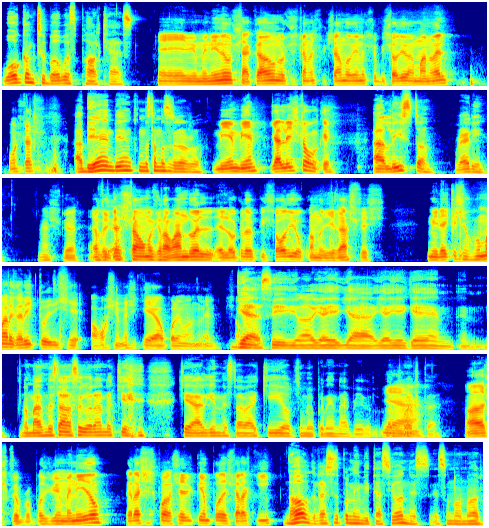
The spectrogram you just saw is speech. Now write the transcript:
Welcome to Bubba's podcast. Eh, bienvenidos a cada uno de los que están escuchando bien este episodio. Emanuel, ¿cómo estás? Ah, bien, bien. ¿Cómo estamos, Rorro? Bien, bien. ¿Ya listo o qué? Ah, listo. Ready. That's good. Ahorita Ya. estábamos grabando el, el otro episodio cuando llegaste. Miré que se fue Margarito y dije, oh, se me hace que llegado por Emanuel. So, Yeah, sí, you know, ya, ya, ya llegué en, en- Nomás me estaba asegurando que, que alguien estaba aquí o que me pueden abrir la Yeah. puerta. Ah, that's good, bro. Pues bienvenido. Gracias por hacer el tiempo de estar aquí. No, gracias por la invitación. Es, es un honor.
